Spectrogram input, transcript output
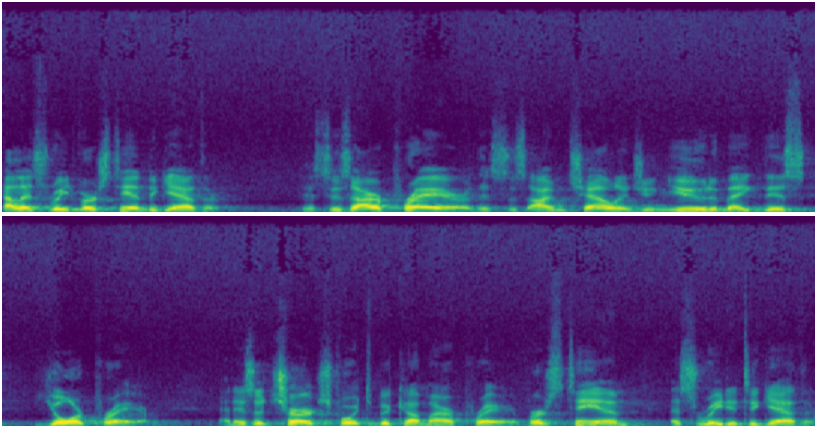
Now let's read verse 10 together. This is our prayer. This is I'm challenging you to make this your prayer and as a church for it to become our prayer. Verse 10, let's read it together.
